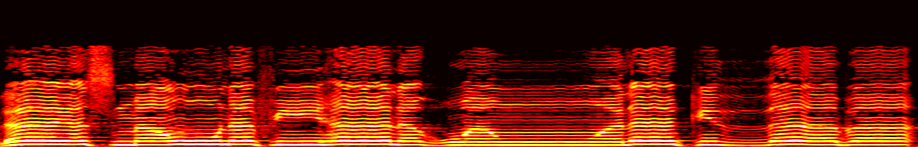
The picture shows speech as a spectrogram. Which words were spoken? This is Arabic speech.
لا يسمعون فيها لغوا ولا كذابا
